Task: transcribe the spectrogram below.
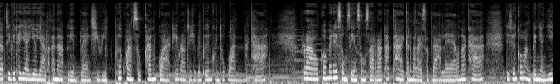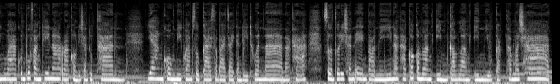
กับจิตวิทยาเยียวยาพัฒนาเปลี่ยนแปลงชีวิต เพื่อความสุขขั้นกว่าที่เราจะอยู่เป็นเพื่อนคุณทุกวันนะคะ เราก็ไม่ได้ส่งเสียงส่งสาระทักทายกันมาหลายสัปดาห์แล้วนะคะ ดิฉันก็หวังเป็นอย่างยิ่งว่าคุณผู้ฟังที่น่ารักของดิฉันทุกท่าน ยังคงมีความสุขกายสบายใจกันดีทั่วหน้านะคะ ส่วนตัวดิฉันเองตอนนี้นะคะ ก็กำลังอิ่มกำลังอินอยู่กับธรรมชาติ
